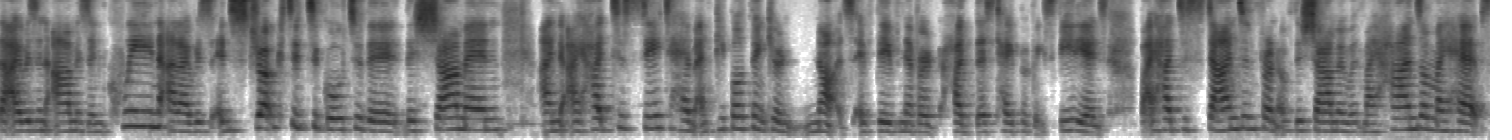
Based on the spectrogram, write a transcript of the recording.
that i was an amazon queen and i was instructed to go to the the shaman and i had to say to him and people think you're nuts if they've never had this type of experience but i had to stand in front of the shaman with my hands on my hips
